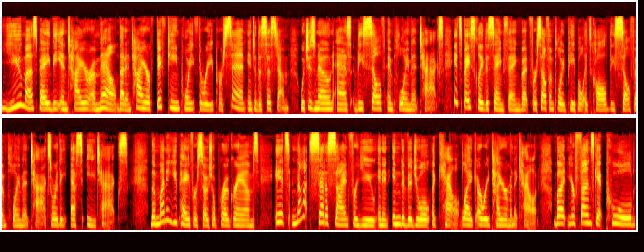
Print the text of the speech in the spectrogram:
you must pay the entire amount, that entire 15.3% into the system, which is known as the self employment tax. It's basically the same thing, but for self employed people, it's called the self employment tax or the SE tax. The money you pay for social programs, it's not set aside for you in an individual account like a retirement account, but your funds get pooled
